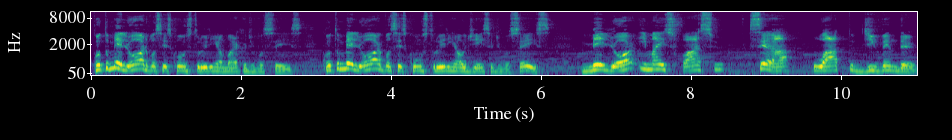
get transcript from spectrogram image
Quanto melhor vocês construírem a marca de vocês, quanto melhor vocês construírem a audiência de vocês, melhor e mais fácil será o ato de vender.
